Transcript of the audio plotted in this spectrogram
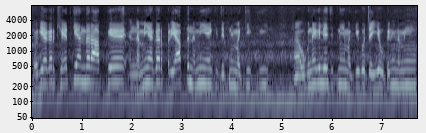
क्योंकि अगर खेत के अंदर आपके नमी, अगर पर्याप्त नमी है कि जितनी मक्की की उगने के लिए जितनी मक्की को चाहिए, उतनी नमी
